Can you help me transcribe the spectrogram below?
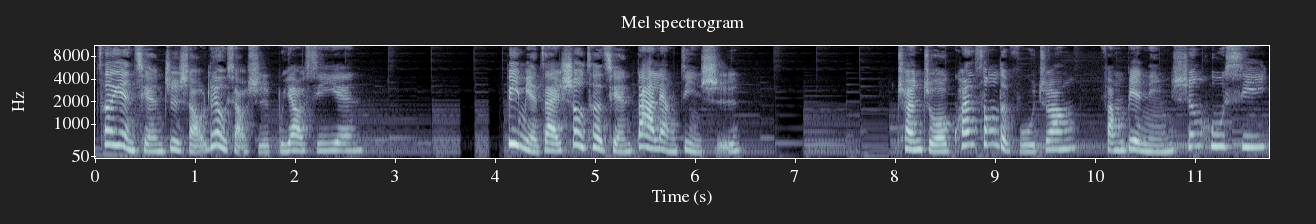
测验前至少六小时不要吸烟。避免在受测前大量进食，穿着宽松的服装，方便您深呼吸。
